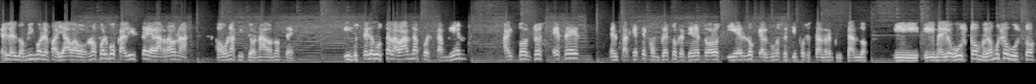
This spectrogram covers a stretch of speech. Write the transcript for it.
El domingo le fallaba, o no fue el vocalista y agarraron a, a un aficionado, no sé. Y si a usted le gusta la banda, pues también hay todo. Entonces, ese es el paquete completo que tiene todos y es lo que algunos equipos están replicando. Y, y me dio gusto, me dio mucho gusto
